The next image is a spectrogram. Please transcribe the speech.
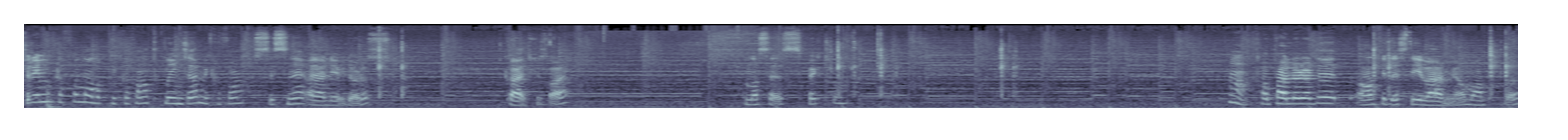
Şuraya mikrofonu alıp mikrofona tıklayınca mikrofon sesini ayarlayabiliyoruz. Gayet güzel. Buna ses, spektrum. Hmm, hoparlörlerde amfi desteği vermiyor, mantıklı.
